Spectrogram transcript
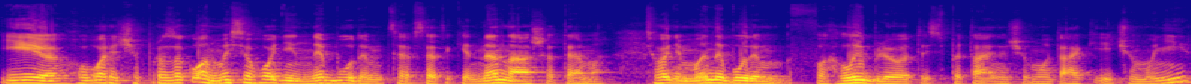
І говорячи про закон, ми сьогодні не будемо, це все-таки не наша тема. Сьогодні ми не будемо вглиблюватись в питання, чому так і чому ні.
